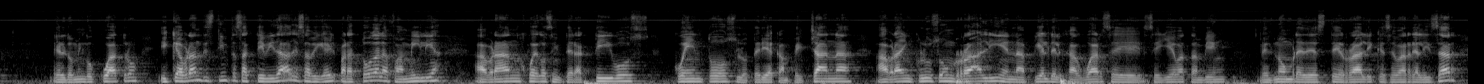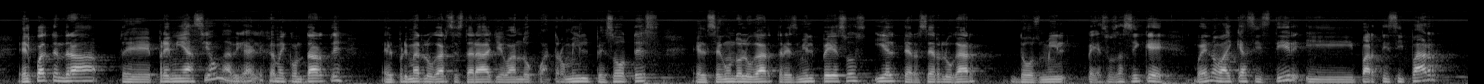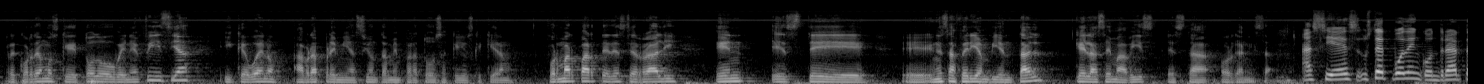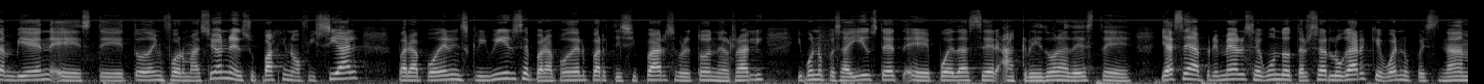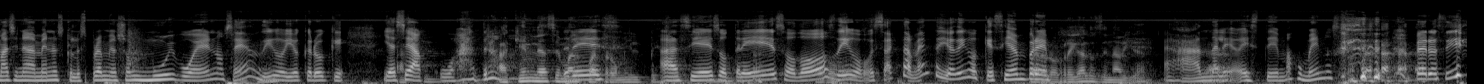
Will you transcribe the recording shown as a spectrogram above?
el domingo 4, y que habrán distintas actividades, Abigail, para toda la familia. Habrán juegos interactivos, cuentos, lotería campechana, habrá incluso un rally en la piel del jaguar, se, se lleva también el nombre de este rally que se va a realizar, el cual tendrá eh, premiación, Abigail, déjame contarte, el primer lugar se estará llevando cuatro mil pesotes, el segundo lugar tres mil pesos y el tercer lugar dos mil pesos. Así que, bueno, hay que asistir y participar. Recordemos que todo beneficia y que, bueno, habrá premiación también para todos aquellos que quieran formar parte de este rally en, este, eh, en esta feria ambiental que la Semavis está organizando. Así es, usted puede encontrar también este, toda información en su página oficial para poder inscribirse, para poder participar, sobre todo en el rally. Y bueno, pues ahí usted eh, pueda ser acreedora de este, ya sea primer, segundo tercer lugar, que bueno, pues nada más y nada menos que los premios son muy buenos, ¿eh? Digo, yo creo que ya sea cuatro. ¿A quién le hace mal cuatro mil pesos? Así es, o tres o dos, digo, exactamente, yo digo que siempre... Para los regalos de Navidad. Ándale, ah. este, más o menos, pero sí,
